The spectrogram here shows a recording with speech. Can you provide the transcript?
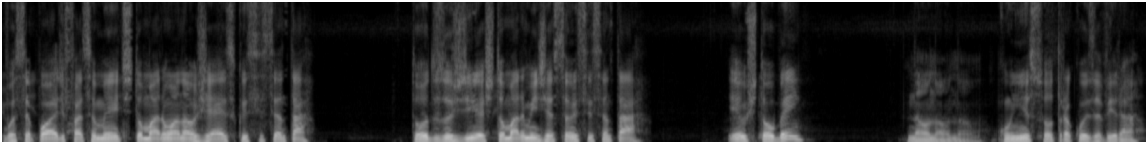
Você pode facilmente tomar um analgésico e se sentar. Todos os dias tomar uma injeção e se sentar. Eu estou bem? Não, não, não. Com isso outra coisa virá.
